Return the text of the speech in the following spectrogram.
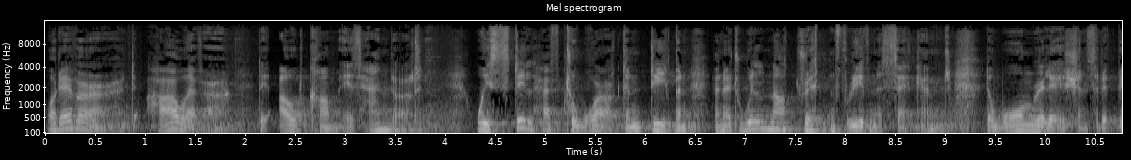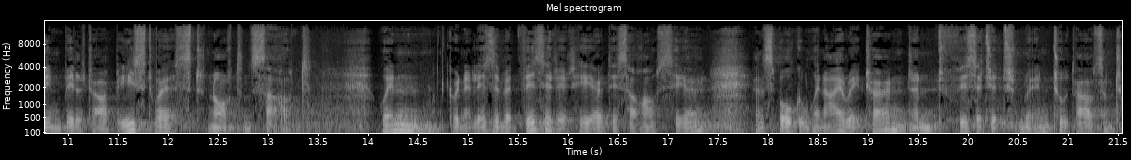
whatever, however, the outcome is handled, we still have to work and deepen, and it will not threaten for even a second the warm relations that have been built up east, west, north, and south. When Queen Elizabeth visited here, this house here, and spoke, when I returned and visited in 2000,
